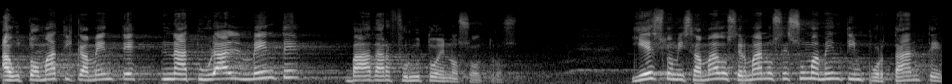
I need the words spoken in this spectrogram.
automáticamente, naturalmente va a dar fruto en nosotros. Y esto, mis amados hermanos, es sumamente importante,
